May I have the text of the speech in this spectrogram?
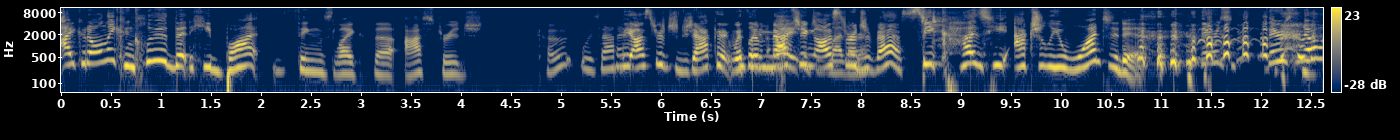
I could only conclude that he bought things like the ostrich coat. Was that it? The ostrich jacket with like the matching ostrich leather. vest. because he actually wanted it. there's there's no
